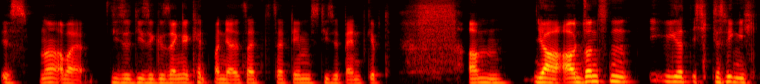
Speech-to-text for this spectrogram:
ist, ne? Aber diese, diese Gesänge kennt man ja seit, seitdem es diese Band gibt. Ähm, ja, ansonsten, wie gesagt, ich, deswegen, ich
